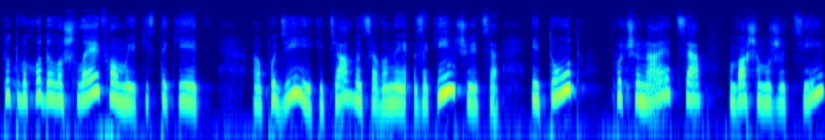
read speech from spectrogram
тут виходило шлейфом якісь такі події, які тягнуться, вони закінчуються, і тут починається в вашому житті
